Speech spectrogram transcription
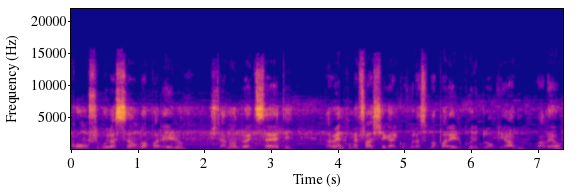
configuração do aparelho. Está no Android 7. Tá vendo como é fácil chegar em configuração do aparelho com ele bloqueado? Valeu!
